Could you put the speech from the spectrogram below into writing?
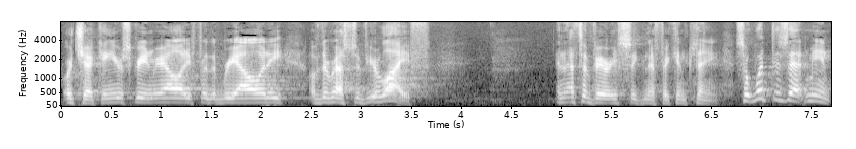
or checking your screen reality for the reality of the rest of your life. And that's a very significant thing. So, what does that mean?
